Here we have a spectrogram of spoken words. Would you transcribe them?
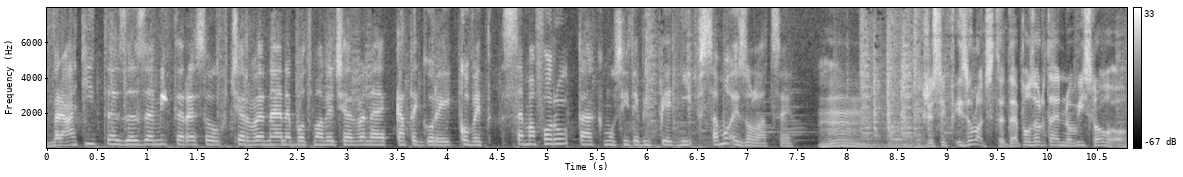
vrátíte ze zemí, které jsou v červené nebo tmavě červené kategorii COVID semaforu, tak musíte být pět dní v samoizolaci. Hmm, takže jsi v izolačce, to je pozor, to je nový slovo. Uh,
